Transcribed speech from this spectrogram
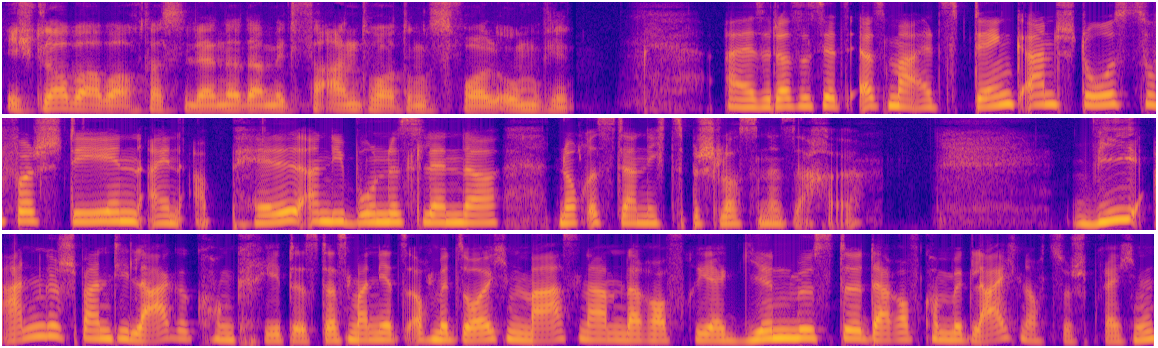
Ich glaube aber auch, dass die Länder damit verantwortungsvoll umgehen. Also das ist jetzt erstmal als Denkanstoß zu verstehen, ein Appell an die Bundesländer. Noch ist da nichts beschlossene Sache. Wie angespannt die Lage konkret ist, dass man jetzt auch mit solchen Maßnahmen darauf reagieren müsste, darauf kommen wir gleich noch zu sprechen.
